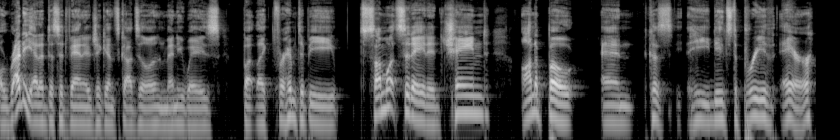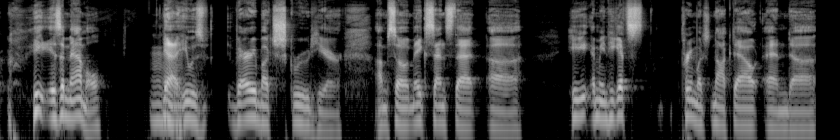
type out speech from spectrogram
already at a disadvantage against Godzilla in many ways. But like for him to be somewhat sedated, chained on a boat, and because he needs to breathe air, he is a mammal. Yeah, he was very much screwed here. Um, so it makes sense that uh, he. I mean, he gets pretty much knocked out, and uh,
